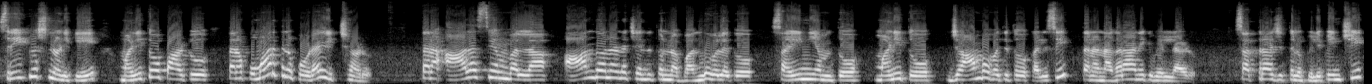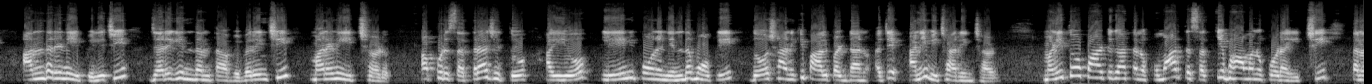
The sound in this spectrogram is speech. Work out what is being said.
శ్రీకృష్ణునికి మణితో పాటు తన కుమార్తెను కూడా ఇచ్చాడు. తన ఆలస్యం వల్ల ఆందోళన చెందుతున్న బంధువులతో సైన్యంతో మణితో జాంబవతితో కలిసి తన నగరానికి వెళ్ళాడు. సత్రాజిత్తును పిలిపించి అందరినీ పిలిచి జరిగిందంతా వివరించి మనని ఇచ్చాడు. అప్పుడు సత్రాజిత్తు అయ్యో లేనిపోని నింద మోపి దోషానికి పాల్పడ్డాను అజయ్ అని విచారించాడు. మణితో పాటుగా తన కుమార్తె సత్యభామను కూడా ఇచ్చి తన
